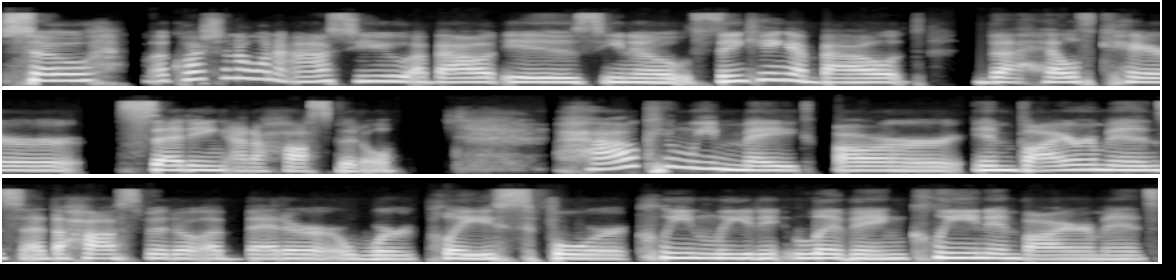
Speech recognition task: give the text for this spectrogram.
So a question i want to ask you about is you know thinking about the healthcare setting at a hospital how can we make our environments at the hospital a better workplace for clean living, clean environments,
